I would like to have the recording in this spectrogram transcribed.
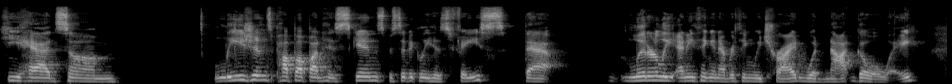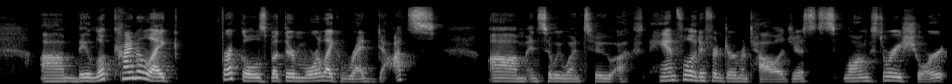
He had some lesions pop up on his skin, specifically his face, that literally anything and everything we tried would not go away. Um, they look kind of like freckles, but they're more like red dots. Um, and so we went to a handful of different dermatologists. Long story short,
